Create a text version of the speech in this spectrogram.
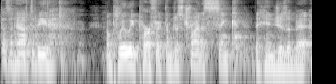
Doesn't have to be completely perfect. I'm just trying to sink the hinges a bit.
